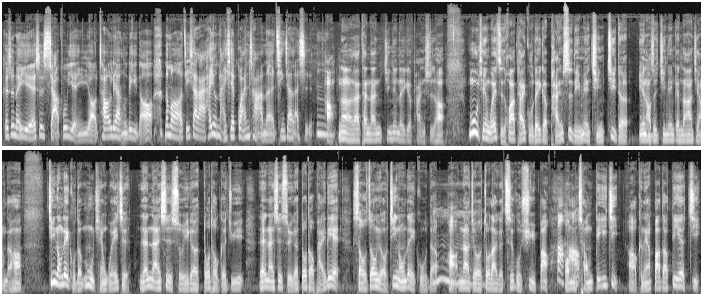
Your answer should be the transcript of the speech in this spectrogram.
可是呢，也是瑕不掩瑜哦，超亮丽的哦。那么接下来还有哪一些观察呢？请教老师。嗯，好，那来谈谈今天的一个盘势哈。目前为止的话，台股的一个盘势里面，请记得严老师今天跟大家讲的哈。金融类股的目前为止仍然是属于一个多头格局，仍然是属于一个多头排列，手中有金融类股的，好，那就做到一个持股续报。我们从第一季啊，可能要报到第二季，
